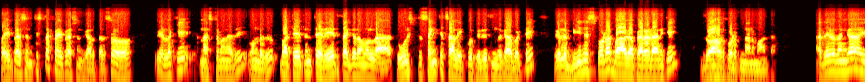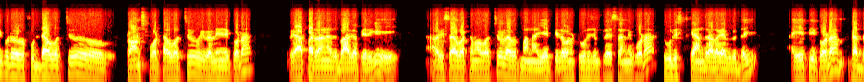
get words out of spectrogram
ఫైవ్ పర్సెంట్ ఇస్తే ఫైవ్ పర్సెంట్ కడతారు. సో వీళ్ళకి నష్టం అనేది ఉండదు. బట్ ఏంటంటే రేట్ తగ్గడం వల్ల టూరిస్ట్ సంఖ్య చాలా ఎక్కువ పెరుగుతుంది కాబట్టి వీళ్ళ బిజినెస్ కూడా బాగా పెరగడానికి దోహదపడుతుంది అనమాట అదేవిధంగా ఇప్పుడు ఫుడ్ అవ్వచ్చు ట్రాన్స్పోర్ట్ అవ్వచ్చు ఇవన్నీ కూడా వ్యాపారం అనేది బాగా పెరిగి విశాఖపట్నం అవ్వచ్చు లేకపోతే మన ఏపీలో ఉన్న టూరిజం ప్లేస్ అన్ని కూడా టూరిస్ట్ కేంద్రాలుగా అభివృద్ధి అయ్యి ఏపీ కూడా పెద్ద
